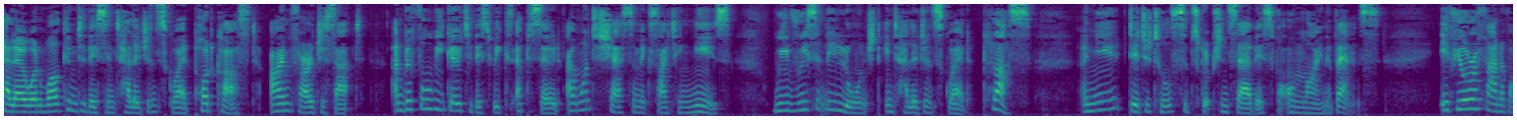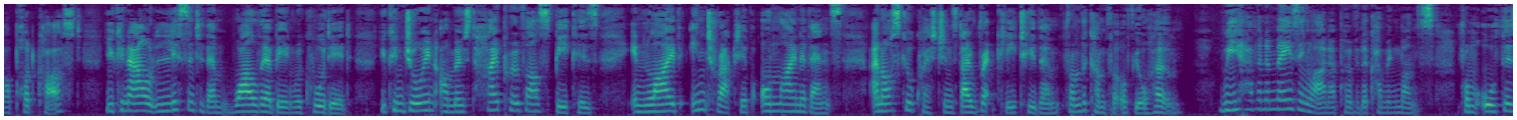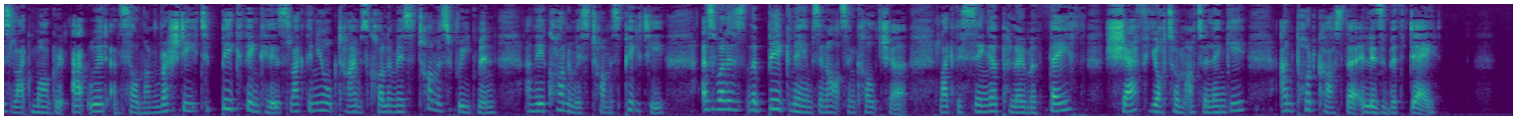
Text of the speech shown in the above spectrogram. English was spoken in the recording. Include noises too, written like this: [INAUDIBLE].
Hello and welcome to this Intelligence Squared podcast. I'm Farah Jasat. And before we go to this week's episode, I want to share some exciting news. We've recently launched Intelligence Squared Plus, a new digital subscription service for online events. If you're a fan of our podcast, you can now listen to them while they're being recorded. You can join our most high profile speakers in live interactive online events and ask your questions directly to them from the comfort of your home. We have an amazing lineup over the coming months, from authors like Margaret Atwood and Salman Rushdie to big thinkers like the New York Times columnist Thomas Friedman and the economist Thomas Piketty, as well as the big names in arts and culture like the singer Paloma Faith, chef Yotam Ottolenghi, and podcaster Elizabeth Day.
